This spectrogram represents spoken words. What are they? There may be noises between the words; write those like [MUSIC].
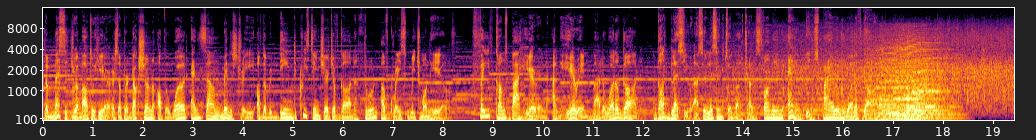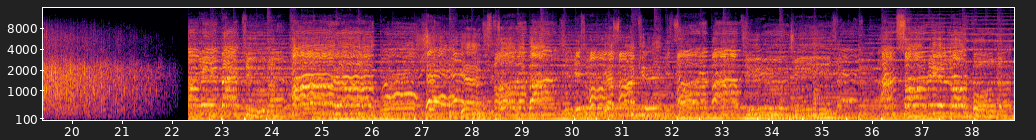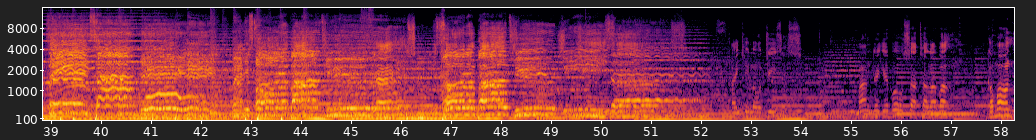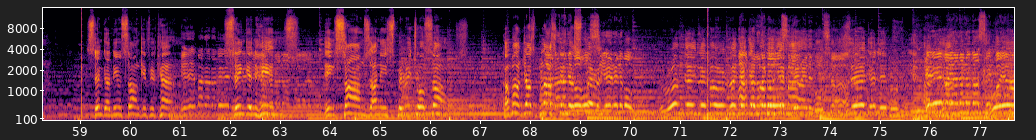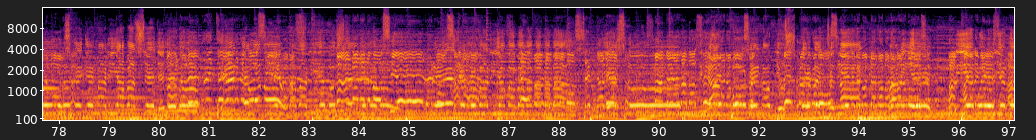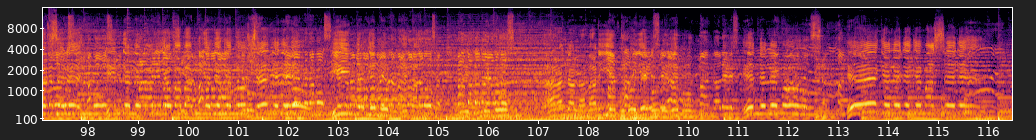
The message you're about to hear is a production of the Word and Sound Ministry of the Redeemed Christian Church of God, Throne of Grace, Richmond Hills. Faith comes by hearing, and hearing by the Word of God. God bless you as you listen to the transforming and inspiring Word of God. And in spiritual songs. Come on, just blast in the spirit. Oh. Yes, Lord. The outpouring of your spirit tonight. Maria, Maria. Anda la Maria, yebo, yebo, masede.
